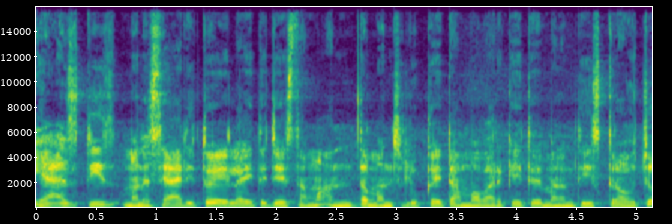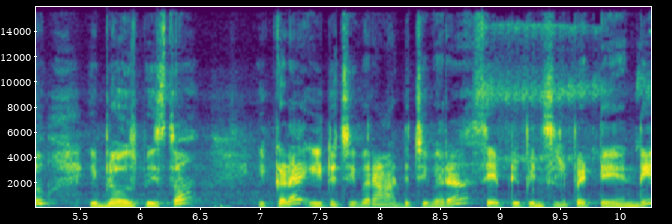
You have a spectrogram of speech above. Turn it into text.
యాజ్ ఇట్ ఈజ్ మన శారీతో ఎలా అయితే చేస్తామో అంత మంచి లుక్ అయితే అమ్మవారికి అయితే మనం తీసుకురావచ్చు. ఈ బ్లౌజ్ పీస్తో ఇక్కడ ఇటు చివర అటు చివర సేఫ్టీ పిన్స్లు పెట్టేయండి.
